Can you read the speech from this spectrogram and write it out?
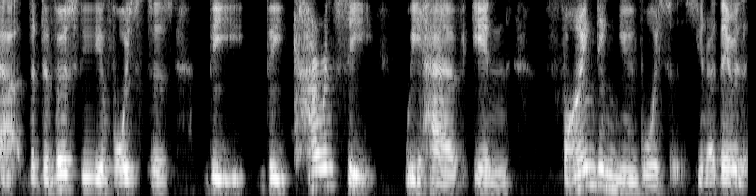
uh, the diversity of voices, the, the currency we have in finding new voices. You know, there is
